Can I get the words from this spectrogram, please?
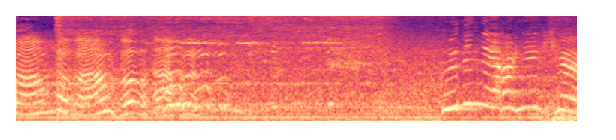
പാമ്പ പാമ്പ പാമ്പ. കുനിഞ്ഞിറങ്ങിക്കോ.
